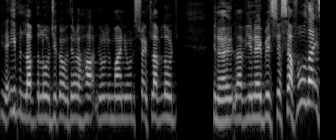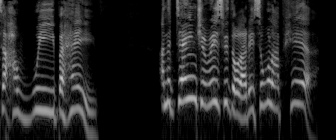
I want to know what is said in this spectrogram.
You know, even love the Lord your God with all your heart and all your mind and all your strength. Love the Lord, you know, love your neighbor as yourself. All that is how we behave. And the danger is with all that, it's all up here.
